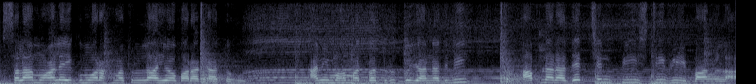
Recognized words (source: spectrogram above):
আসসালামু আলাইকুম রহমতুল্লাহ বারাকাত আমি মোহাম্মদ বদরুদ্দুজা নদী আপনারা দেখছেন পিস টিভি বাংলা।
